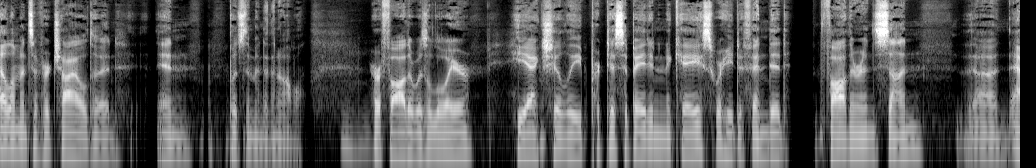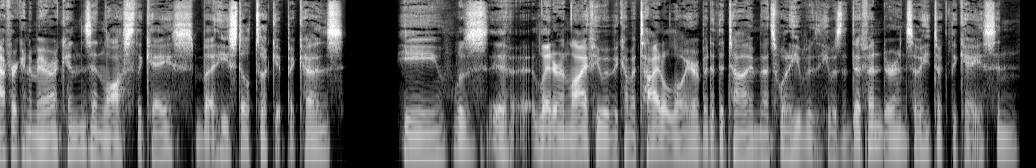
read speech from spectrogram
elements of her childhood and puts them into the novel. Mhm. Her father was a lawyer. He actually participated in a case where he defended father and son, uh, African Americans, and lost the case, but he still took it because he was uh, later in life he would become a title lawyer, but at the time that's what he was. He was the defender, and so he took the case and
